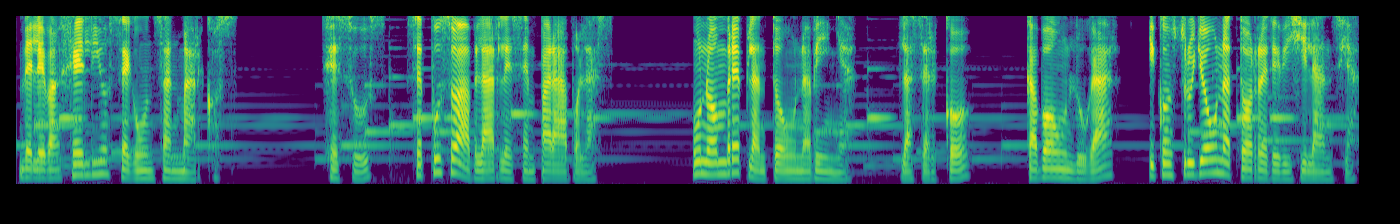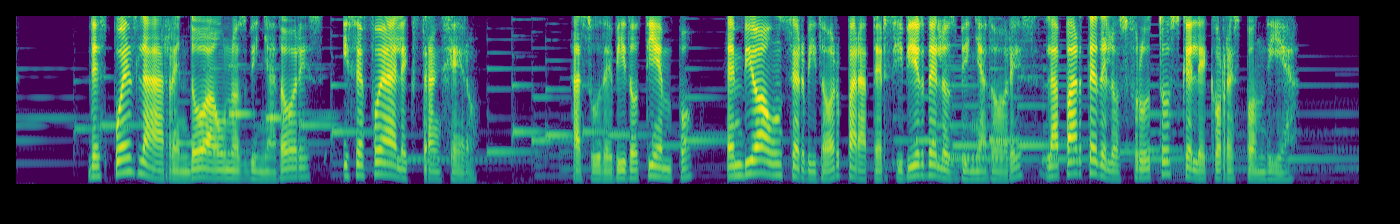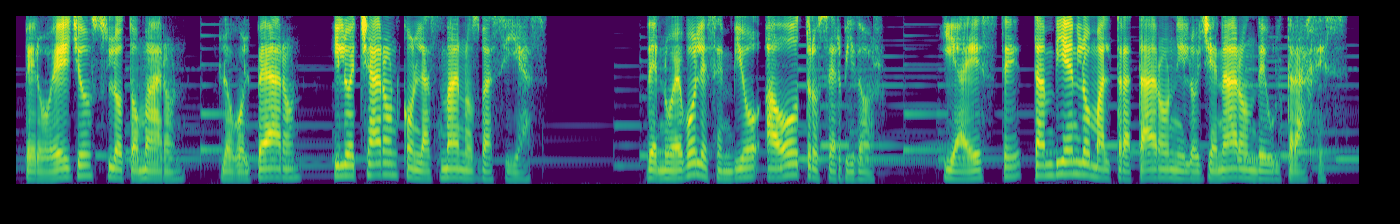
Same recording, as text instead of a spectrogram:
Del Evangelio según San Marcos. Jesús se puso a hablarles en parábolas. Un hombre plantó una viña, la cercó, cavó un lugar y construyó una torre de vigilancia. Después la arrendó a unos viñadores y se fue al extranjero. A su debido tiempo, envió a un servidor para percibir de los viñadores la parte de los frutos que le correspondía. Pero ellos lo tomaron, lo golpearon y lo echaron con las manos vacías. De nuevo les envió a otro servidor, y a éste también lo maltrataron y lo llenaron de ultrajes.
